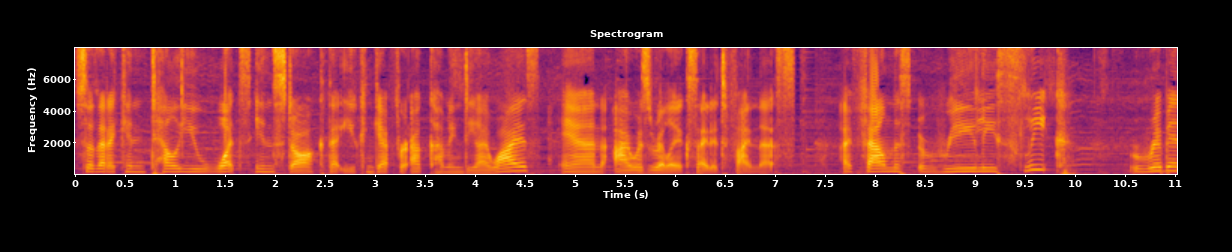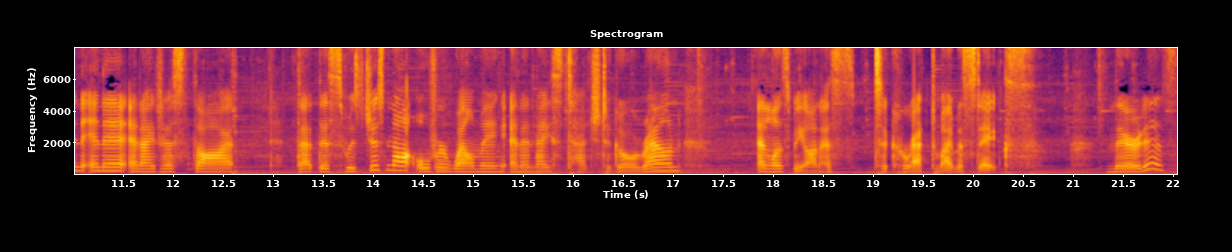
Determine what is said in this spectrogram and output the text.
so that I can tell you what's in stock that you can get for upcoming DIYs and I was really excited to find this. I found this really sleek ribbon in it and I just thought that this was just not overwhelming and a nice touch to go around and let's be honest, to correct my mistakes. There it is.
